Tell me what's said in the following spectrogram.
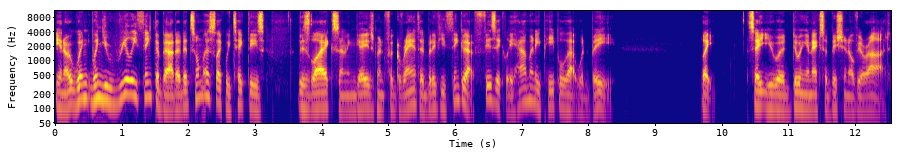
You know, when when you really think about it, it's almost like we take these these likes and engagement for granted. But if you think about physically how many people that would be, like say you were doing an exhibition of your art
